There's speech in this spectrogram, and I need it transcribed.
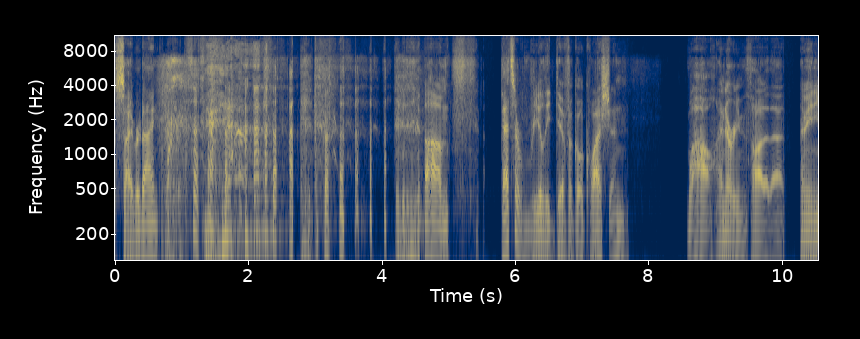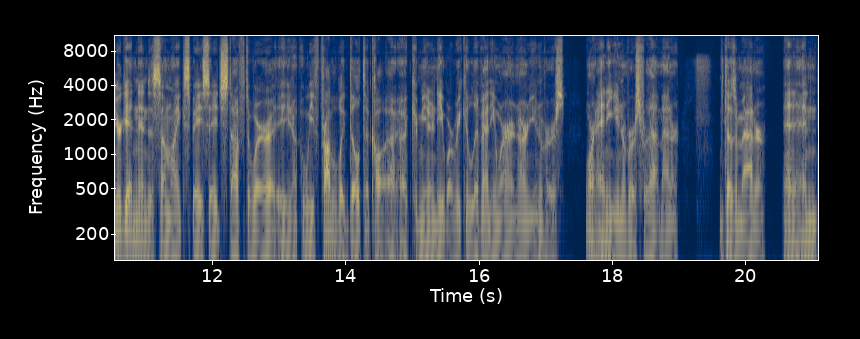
Cyberdyne? um, that's a really difficult question. Wow, I never even thought of that. I mean, you're getting into some like space age stuff to where uh, you know we've probably built a, co- a, community where we could live anywhere in our universe or any universe for that matter. It doesn't matter. And and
